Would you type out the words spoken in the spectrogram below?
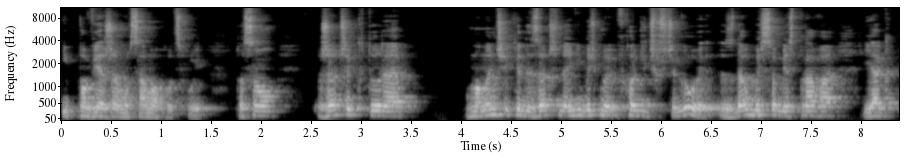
i powierzę mu samochód swój. To są rzeczy, które w momencie, kiedy zaczynalibyśmy wchodzić w szczegóły, zdałbyś sobie sprawę, jak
